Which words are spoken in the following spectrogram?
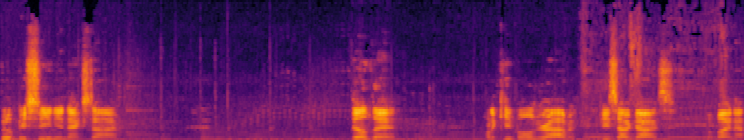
We'll be seeing you next time. Till then, I want to keep on driving. Peace out, guys. Bye bye now.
